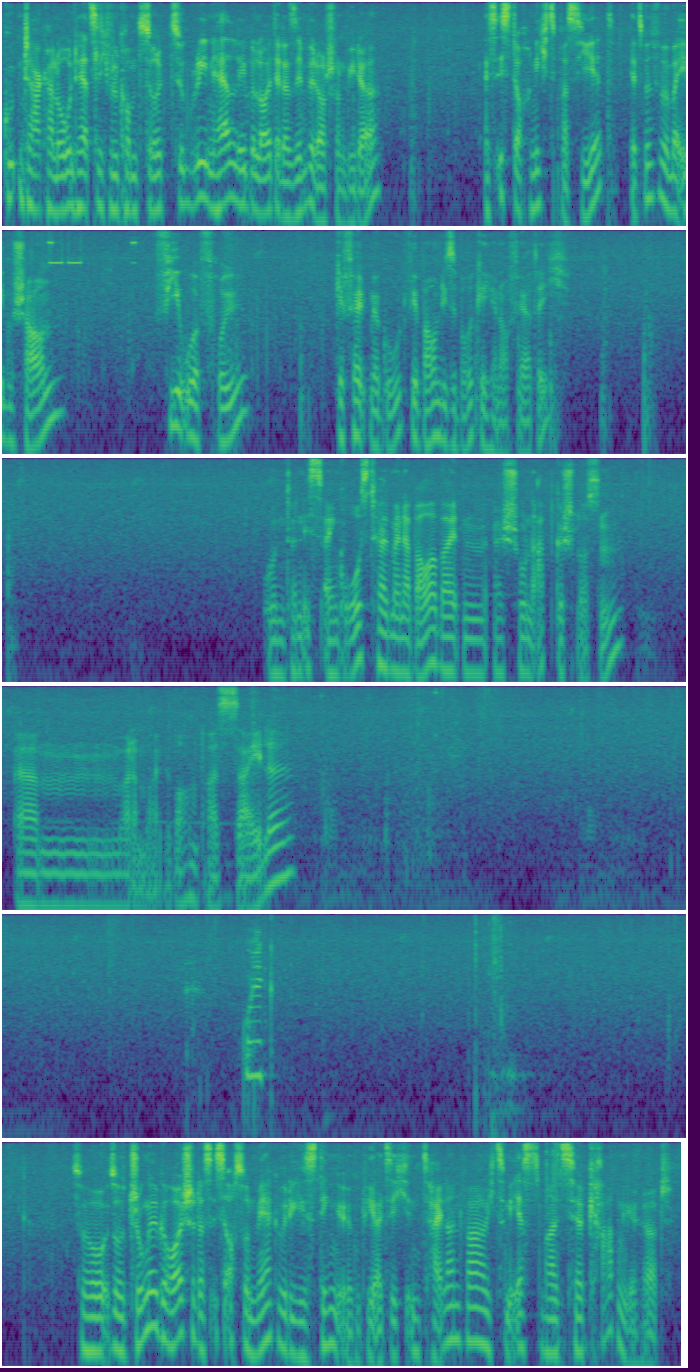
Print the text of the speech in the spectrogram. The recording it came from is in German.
Guten Tag, hallo und herzlich willkommen zurück zu Green Hell, liebe Leute, da sind wir doch schon wieder. Es ist doch nichts passiert. Jetzt müssen wir mal eben schauen. 4 Uhr früh. Gefällt mir gut. Wir bauen diese Brücke hier noch fertig. Und dann ist ein Großteil meiner Bauarbeiten äh, schon abgeschlossen. Ähm, warte mal, wir brauchen ein paar Seile. So, so Dschungelgeräusche, das ist auch so ein merkwürdiges Ding irgendwie. Als ich in Thailand war, habe ich zum ersten Mal Zirkaden gehört.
